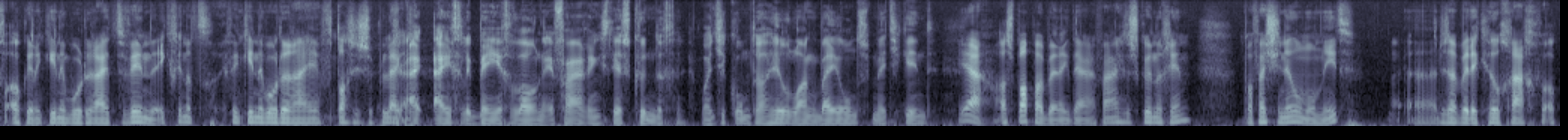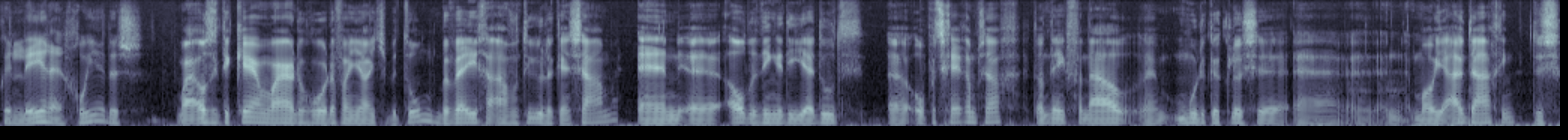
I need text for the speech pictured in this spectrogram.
2,5 ook in een kinderboerderij te vinden. Ik vind, het, ik vind kinderboerderijen een fantastische plek. Dus ei- eigenlijk ben je gewoon ervaringsdeskundige. Want je komt al heel lang bij ons met je kind. Ja, als papa ben ik daar ervaringsdeskundig in. Professioneel nog niet. Eh, dus daar wil ik heel graag ook in leren en groeien. Dus Maar als ik de kernwaarden hoorde van Jantje Beton, bewegen, avontuurlijk en samen. En eh, al de dingen die jij doet eh, op het scherm zag, dan denk ik van nou, eh, moeilijke klussen, eh, een mooie uitdaging. Dus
